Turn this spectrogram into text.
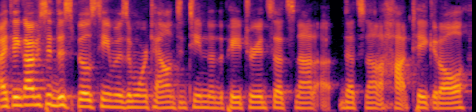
I think obviously this Bills team is a more talented team than the Patriots. That's not that's not a hot take at all.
